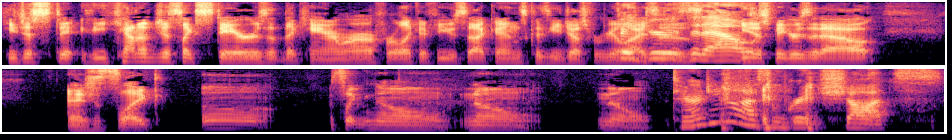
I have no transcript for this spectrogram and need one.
he just sta he kind of just like stares at the camera for like a few seconds because he just realizes it out. He just figures it out, and it's just like, oh, it's like no, no, no. Tarantino has some great shots.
